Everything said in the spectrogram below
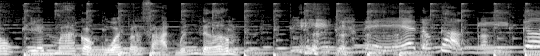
ตกเย็นมาก็กวนประสาทเหมือนเดิมแหมลุงทางดีก็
